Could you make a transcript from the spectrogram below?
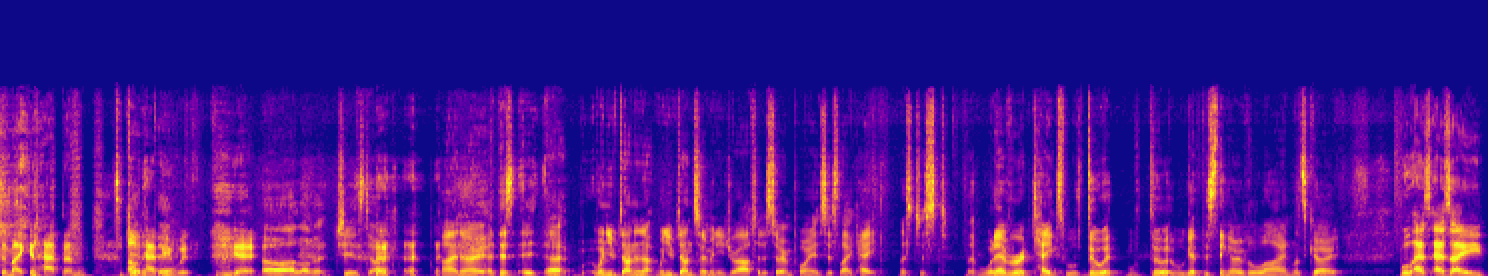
to make it happen. I'm it happy there. with. Yeah. Oh, I love it. Cheers, Doc. I know. At this, it, uh, when you've done enough, when you've done so many drafts, at a certain point, it's just like, hey, let's just whatever it takes, we'll do it. We'll do it. We'll get this thing over the line. Let's go. Well, as as a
